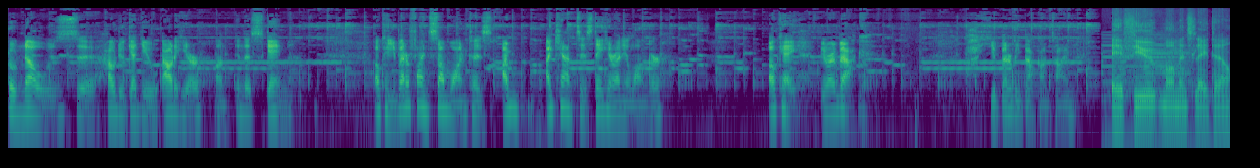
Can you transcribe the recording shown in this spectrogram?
who knows uh, how to get you out of here on in this game. Okay, you better find someone, because I'm, I can't uh, stay here any longer. Okay, be right back. You better be back on time. A few moments later.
